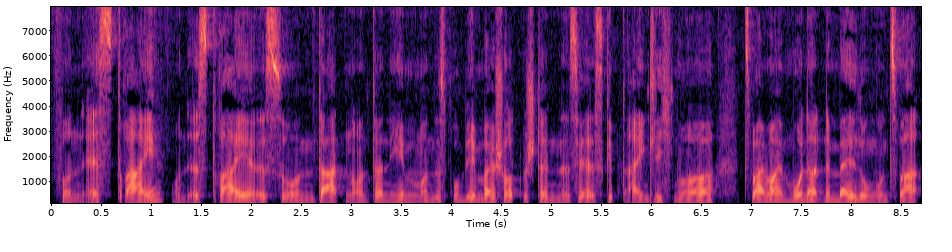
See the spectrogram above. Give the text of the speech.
von S3 und S3 ist so ein Datenunternehmen und das Problem bei Shortbeständen ist ja, es gibt eigentlich nur zweimal im Monat eine Meldung und zwar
